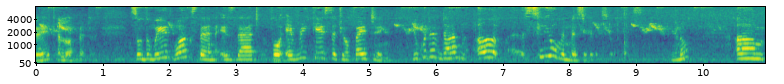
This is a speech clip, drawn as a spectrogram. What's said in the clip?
right? A lot better. So the way it works then is that for every case that you're fighting, you could have done a, a slew of investigative stories, you know. Um,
